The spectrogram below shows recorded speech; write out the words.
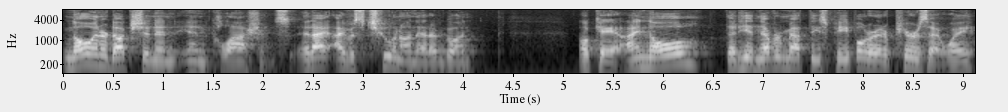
no introduction in, in Colossians. And I, I was chewing on that. I'm going, okay, I know that he had never met these people, or it appears that way.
